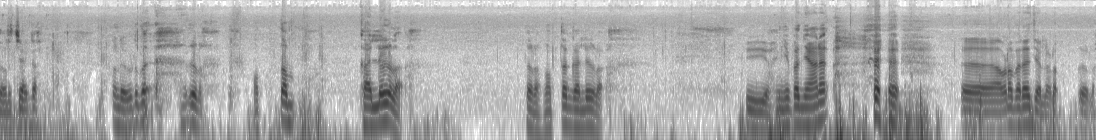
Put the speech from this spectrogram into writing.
തെറിച്ചേക്കാം. ഉണ്ട് ഇവിടുത്തെ ഇതാണ് മൊത്തം കല്ലുകളാണ് ഇതാണ് മൊത്തം കല്ലുകളാണ് അയ്യോ ഇനിയിപ്പം ഞാൻ അവിടെ വരെ ചെല്ലണം. ഇതാണ്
